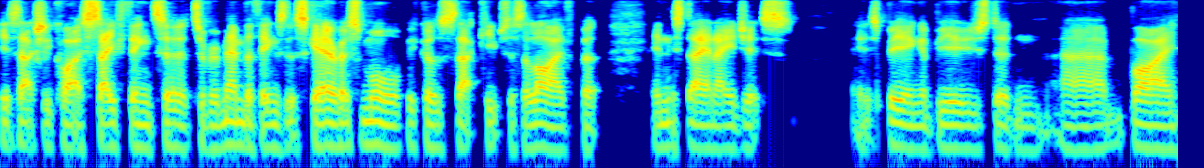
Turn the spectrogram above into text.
it's actually quite a safe thing to to remember things that scare us more because that keeps us alive. But in this day and age, it's it's being abused and uh, by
